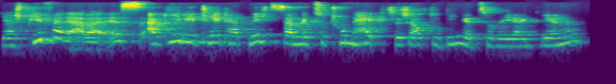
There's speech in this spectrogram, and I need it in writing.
ja, Spielverderber ist. Agilität hat nichts damit zu tun, hektisch auf die Dinge zu reagieren.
